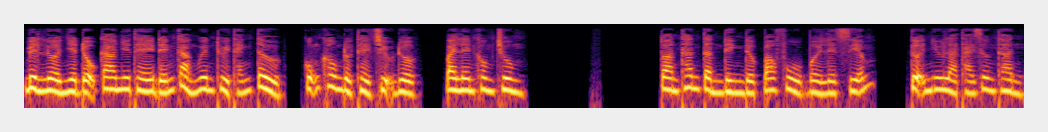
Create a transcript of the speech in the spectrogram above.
Biển lửa nhiệt độ cao như thế đến cả nguyên thủy thánh tử cũng không được thể chịu được, bay lên không trung. Toàn thân tần đình được bao phủ bởi liệt diễm, tựa như là thái dương thần.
